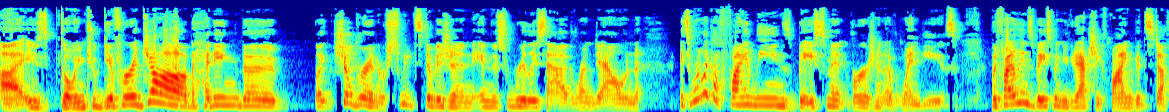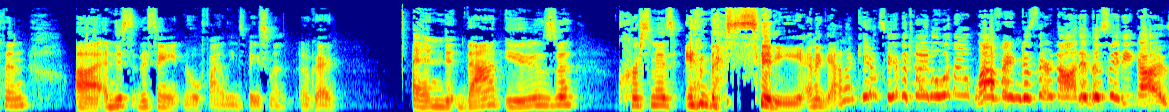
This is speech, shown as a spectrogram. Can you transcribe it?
uh, is going to give her a job heading the like children or sweets division in this really sad rundown. It's more like a Filene's basement version of Wendy's, but Filene's basement you could actually find good stuff in. Uh, and this this ain't no Filene's basement, okay? And that is Christmas in the City. And again, I can't say the title without laughing because they're not in the city, guys.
